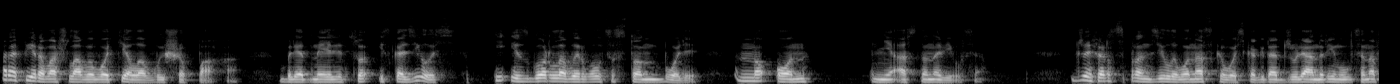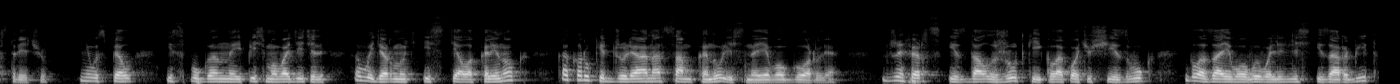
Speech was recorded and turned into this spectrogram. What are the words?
Рапира вошла в его тело выше паха. Бледное лицо исказилось, и из горла вырвался стон боли, но он не остановился. Джефферс пронзил его насквозь, когда Джулиан ринулся навстречу. Не успел испуганный письмоводитель выдернуть из тела клинок, как руки Джулиана сомкнулись на его горле. Джефферс издал жуткий клокочущий звук, глаза его вывалились из орбит,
